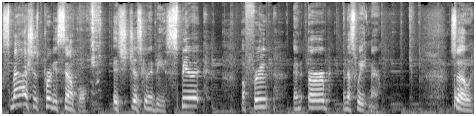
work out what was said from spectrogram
Smash is pretty simple. It's just gonna be a spirit, a fruit, an herb, and a sweetener. So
